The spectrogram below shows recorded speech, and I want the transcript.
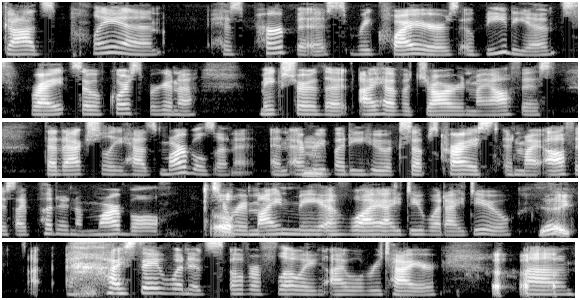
God's plan, his purpose requires obedience, right? So, of course, we're going to make sure that I have a jar in my office that actually has marbles in it. And Hmm. everybody who accepts Christ in my office, I put in a marble to Oh. remind me of why I do what I do. Yay. I say when it's overflowing, I will retire. um,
